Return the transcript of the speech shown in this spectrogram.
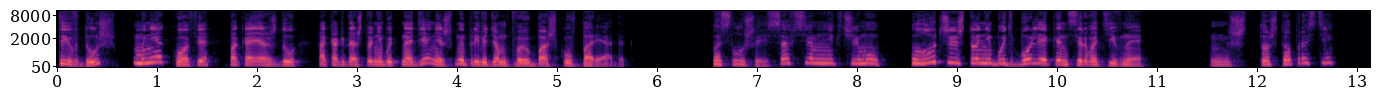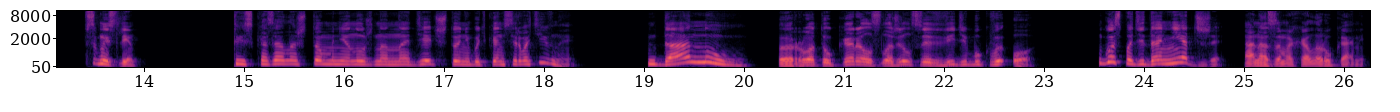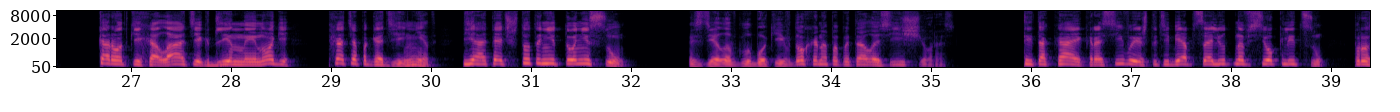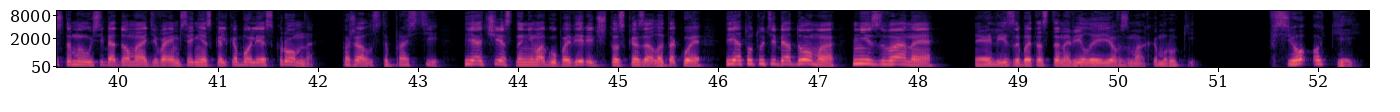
«Ты в душ? Мне кофе, пока я жду, а когда что-нибудь наденешь, мы приведем твою башку в порядок». «Послушай, совсем ни к чему. Лучше что-нибудь более консервативное». «Что-что, прости?» «В смысле?» «Ты сказала, что мне нужно надеть что-нибудь консервативное?» «Да ну!» Рот у Кэрол сложился в виде буквы «О». «Господи, да нет же!» Она замахала руками. «Короткий халатик, длинные ноги. Хотя, погоди, нет, я опять что-то не то несу». Сделав глубокий вдох, она попыталась еще раз. «Ты такая красивая, что тебе абсолютно все к лицу. Просто мы у себя дома одеваемся несколько более скромно. Пожалуйста, прости. Я честно не могу поверить, что сказала такое. Я тут у тебя дома, незваная». Элизабет остановила ее взмахом руки. «Все окей».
